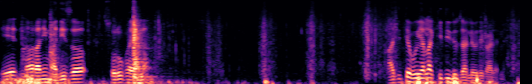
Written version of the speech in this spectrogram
हे नर आणि मादीचं स्वरूप आहे याला. आदित्य भाऊ याला किती दिवस झाले होते काढायला?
